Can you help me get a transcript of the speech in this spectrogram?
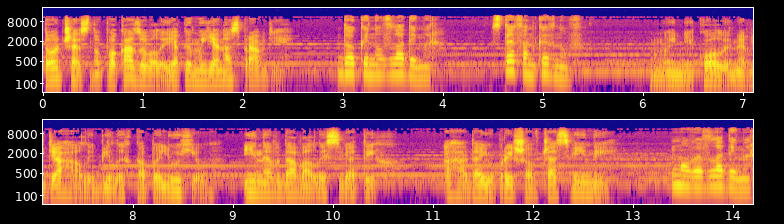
то чесно показували, якими є насправді. Докинув Владимир. Стефан кивнув. Ми ніколи не вдягали білих капелюхів і не вдавали святих. Гадаю, прийшов час війни. Мовив Владимир.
